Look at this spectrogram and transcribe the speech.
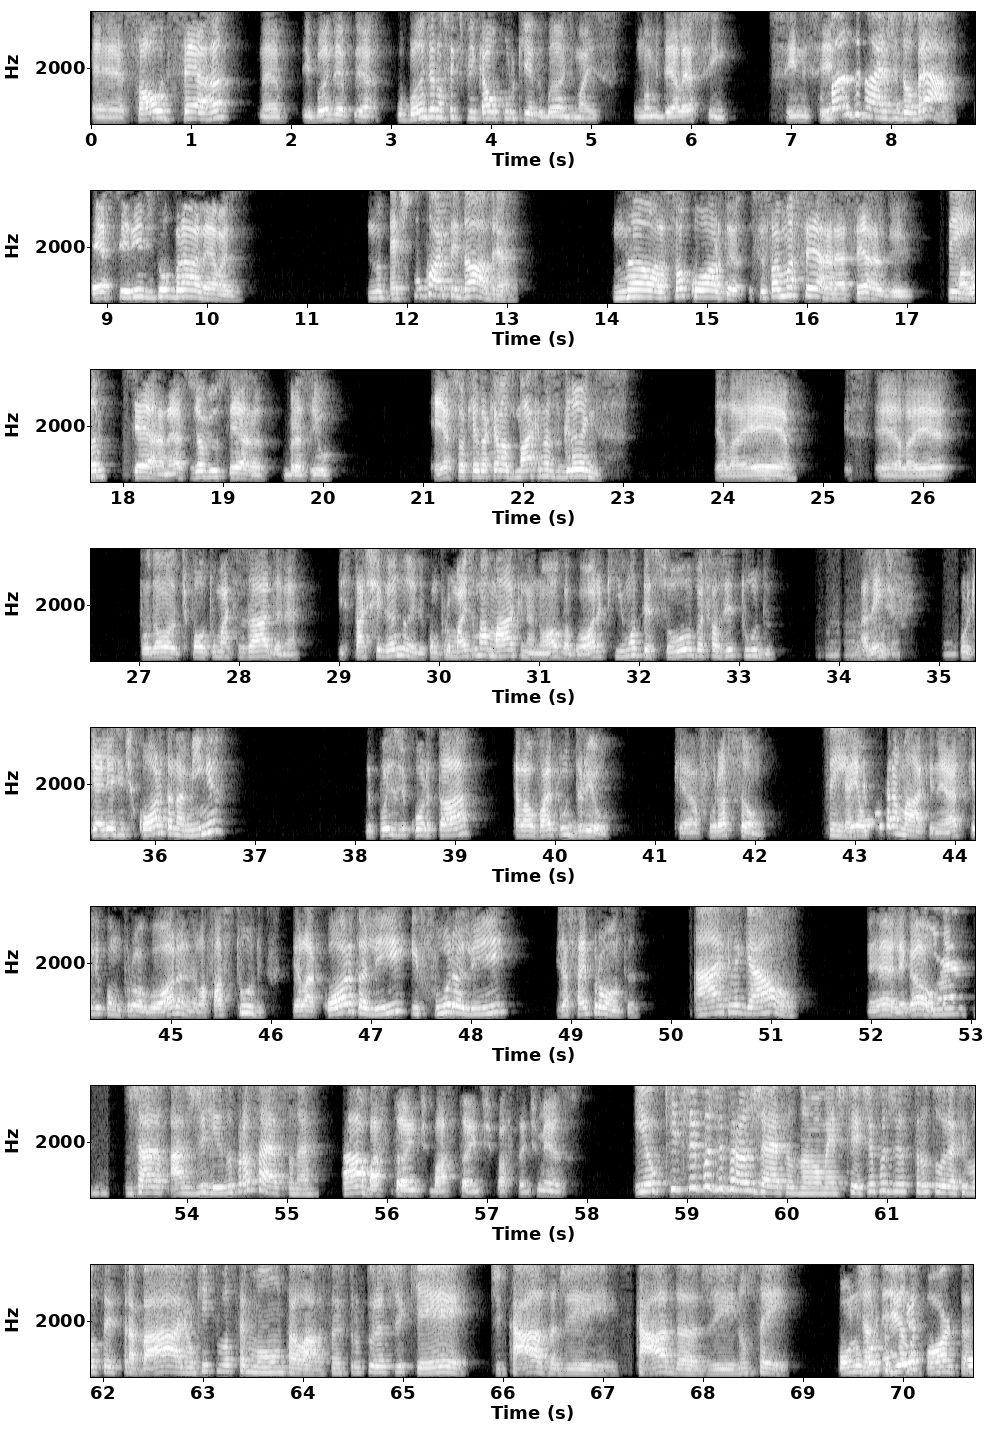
É, sal de serra, né? E band é, é, o band eu não sei te explicar o porquê do band, mas o nome dela é assim. CNC. O band não é de dobrar? É, seria de dobrar, né? Mas. No... É tipo corta e dobra? Não, ela só corta. Você sabe uma serra, né? Serra de. Sim. Uma lâmina de serra, né? Você já viu serra no Brasil? É, só que é daquelas máquinas grandes. Ela é. Uhum. Ela é toda, tipo, automatizada, né? Está chegando, ele comprou mais uma máquina nova agora que uma pessoa vai fazer tudo. Além de. Porque ali a gente corta na minha, depois de cortar, ela vai para o drill, que é a furação. Sim. Que aí é outra máquina. Essa que ele comprou agora, ela faz tudo. Ela corta ali e fura ali, já sai pronta. Ah, que legal. É, legal. É, já agiliza o processo, né? Ah, bastante, bastante, bastante mesmo. E o que tipo de projetos normalmente, que tipo de estrutura que vocês trabalham, o que, que você monta lá? São estruturas de quê? De casa, de escada, de não sei. Bom, no janela, português, porta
